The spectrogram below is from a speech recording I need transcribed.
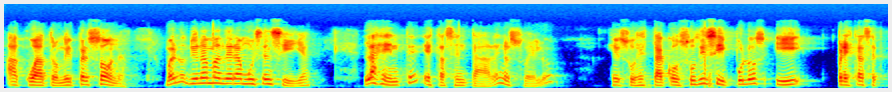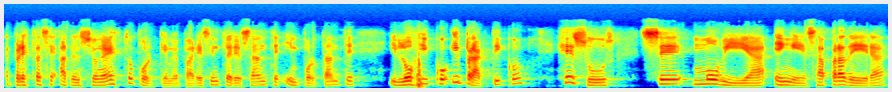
a 4.000 personas. Bueno, de una manera muy sencilla. La gente está sentada en el suelo, Jesús está con sus discípulos y Préstase, atención a esto porque me parece interesante, importante y lógico y práctico. Jesús se movía en esa pradera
